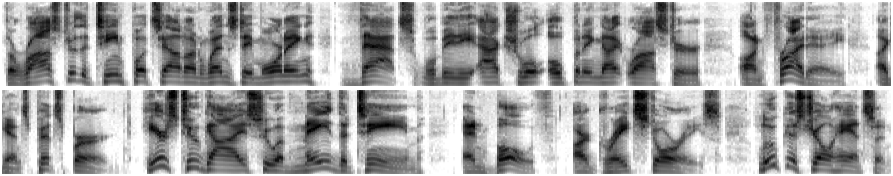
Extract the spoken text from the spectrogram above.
the roster the team puts out on Wednesday morning, that will be the actual opening night roster on Friday against Pittsburgh. Here's two guys who have made the team, and both are great stories. Lucas Johansen,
